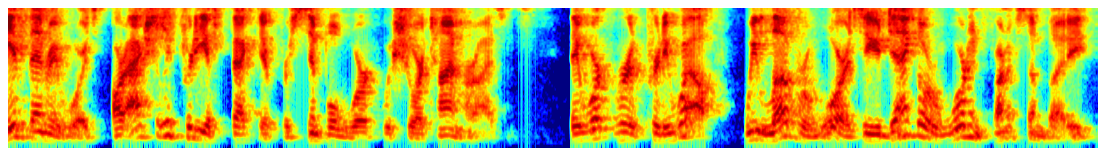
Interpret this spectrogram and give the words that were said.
if then rewards are actually pretty effective for simple work with short time horizons. They work pretty well. We love rewards. So you dangle a reward in front of somebody,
